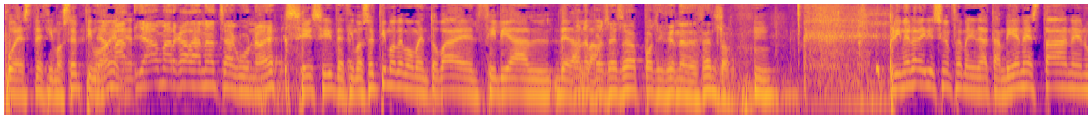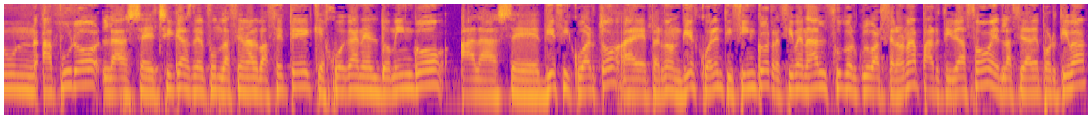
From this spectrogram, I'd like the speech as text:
Pues decimoséptimo, Ya, ¿eh? ya amarga la noche alguno, ¿eh? Sí, sí, decimoséptimo de momento va el filial del Bueno, Alba. pues eso es posición de descenso. Primera división femenina también están en un apuro las eh, chicas del Fundación Albacete que juegan el domingo a las eh, 10 y cuarto, eh, perdón, 10.45 reciben al Fútbol Club Barcelona, partidazo en la ciudad deportiva,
